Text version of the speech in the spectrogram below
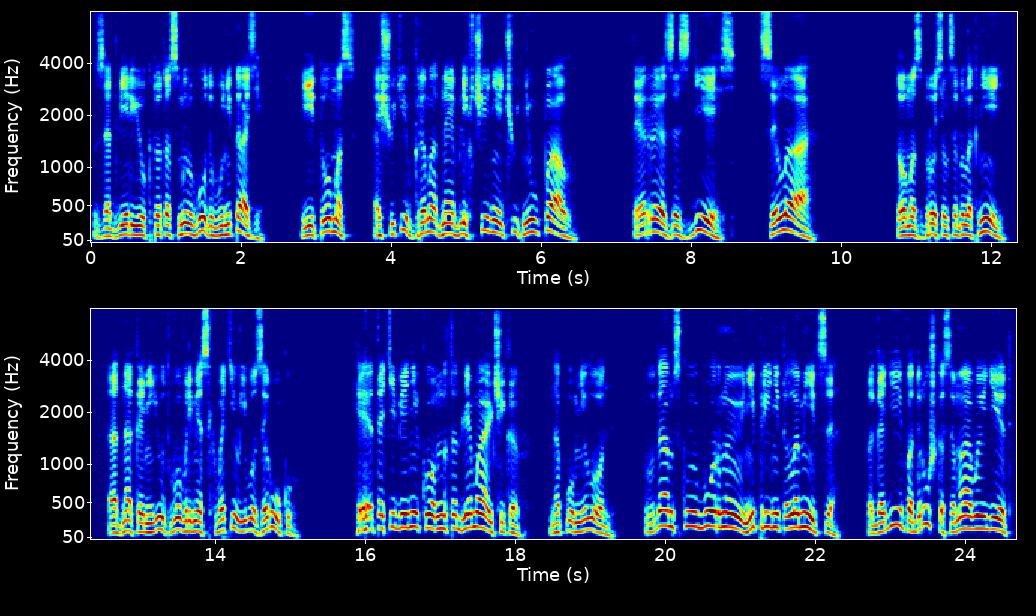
За дверью кто-то смыл воду в унитазе, и Томас, ощутив громадное облегчение, чуть не упал. «Тереза здесь! Цела!» Томас бросился было к ней, однако Ньют вовремя схватил его за руку. «Это тебе не комната для мальчиков», — напомнил он. «В дамскую уборную не принято ломиться. Погоди, подружка сама выйдет».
